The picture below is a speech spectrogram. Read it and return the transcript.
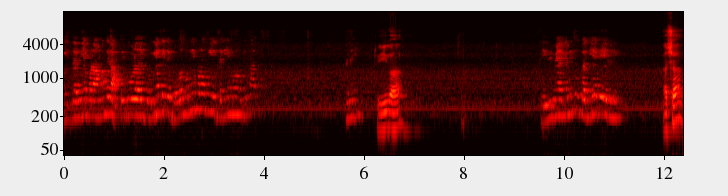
ਇਦਾਂ ਦੀਆਂ ਬਣਾਵਾਂਗੇ ਰਾਤੀ ਕੋਲ ਦੁਨੀਆ ਕਿਤੇ ਬਹੁਤ ਸੋਹਣੀਆਂ ਬਣਾਉਂਗੀ ਇਦਾਂ ਦੀਆਂ ਬਣਾਉਂਦੇ ਸਾਰੇ ਨਹੀਂ? ਠੀਕ ਆ। ਤੇ ਵੀ ਮੈਂ ਕਹਿੰਦੀ ਤੂੰ ਵਧੀਆ ਵੇਖ ਲਈ। ਅੱਛਾ।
